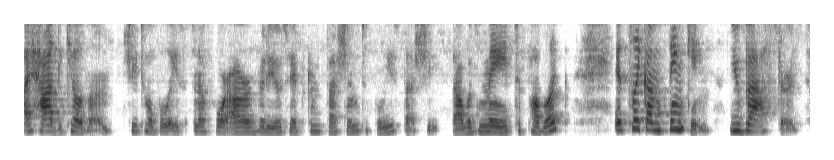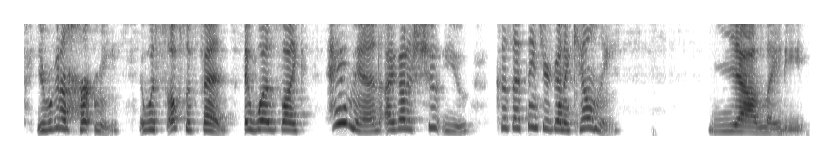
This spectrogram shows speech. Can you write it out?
"I had to kill them," she told police in a 4-hour videotaped confession to police that she that was made to public. "It's like I'm thinking, you bastards, you were to hurt me. It was self-defense. It was like, "Hey man, I got to shoot you cuz I think you're to kill me." Yeah, lady.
